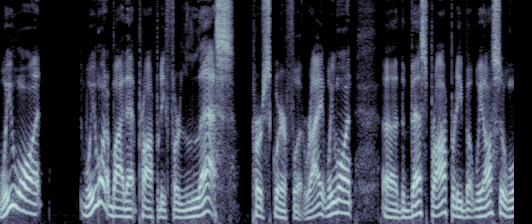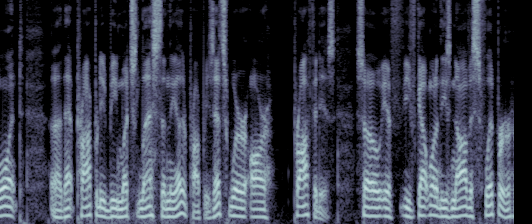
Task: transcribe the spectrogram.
we want we want to buy that property for less per square foot, right? We want uh, the best property, but we also want uh, that property to be much less than the other properties. That's where our profit is. So if you've got one of these novice flipper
